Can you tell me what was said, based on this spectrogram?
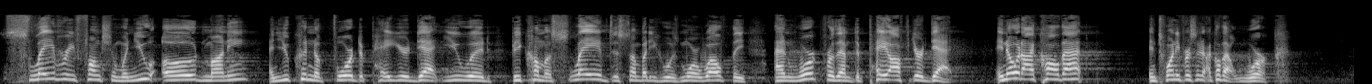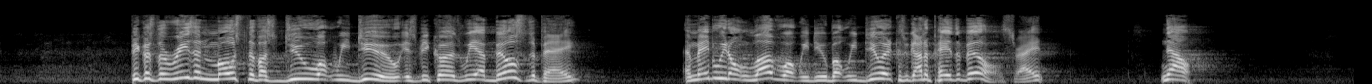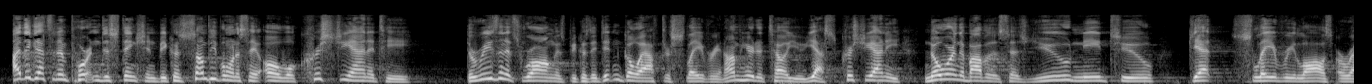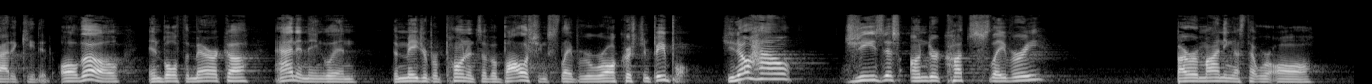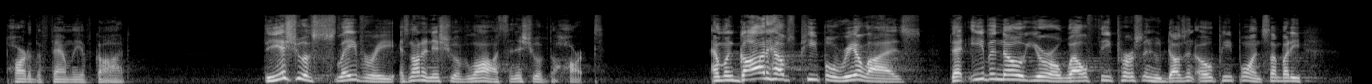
slavery functioned when you owed money and you couldn't afford to pay your debt, you would become a slave to somebody who was more wealthy and work for them to pay off your debt. You know what I call that? In 21st century, I call that work. Because the reason most of us do what we do is because we have bills to pay and maybe we don't love what we do, but we do it because we got to pay the bills, right? Now, I think that's an important distinction because some people want to say, oh, well, Christianity, the reason it's wrong is because they didn't go after slavery. And I'm here to tell you, yes, Christianity, nowhere in the Bible that says you need to get slavery laws eradicated. Although, in both America and in England, the major proponents of abolishing slavery were all Christian people. You know how Jesus undercuts slavery by reminding us that we're all part of the family of God. The issue of slavery is not an issue of law, it's an issue of the heart. And when God helps people realize that even though you're a wealthy person who doesn't owe people and somebody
